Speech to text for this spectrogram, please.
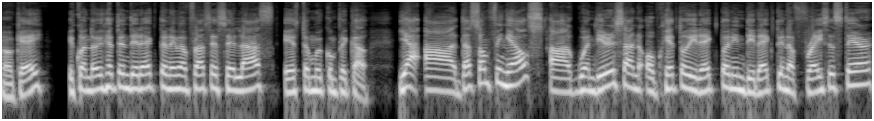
Okay. Y cuando hay objeto indirecto en la misma frase, se las, esto es muy complicado. Yeah, uh, that's something else. Uh, when there is an objeto directo and indirecto in a phrase there,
